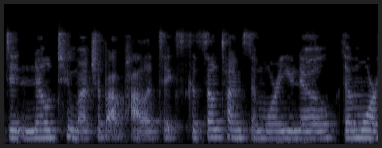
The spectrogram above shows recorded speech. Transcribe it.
didn't know too much about politics because sometimes the more you know, the more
